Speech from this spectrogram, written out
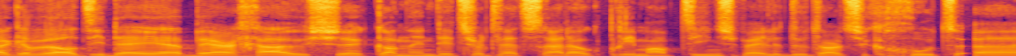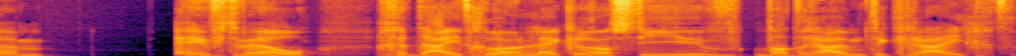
ik heb wel het idee, Berghuis kan in dit soort wedstrijden ook prima op 10 spelen. Doet hartstikke goed. Ehm, heeft wel gedijt gewoon lekker als hij wat ruimte krijgt.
